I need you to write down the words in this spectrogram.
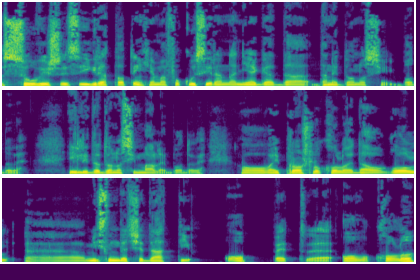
suviše se igra Tottenhama fokusira na njega da, da ne donosi bodove ili da donosi male bodove. Ovaj, prošlo kolo je dao gol, e, mislim da će dati opet e, ovo kolo.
